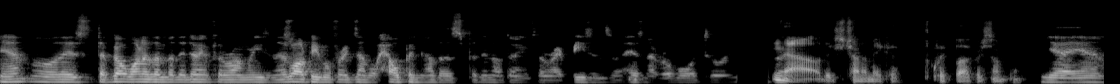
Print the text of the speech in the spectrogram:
yeah. Well, there's they've got one of them, but they're doing it for the wrong reason. There's a lot of people, for example, helping others, but they're not doing it for the right reasons. So it has no reward to it. No, they're just trying to make a quick buck or something. Yeah, yeah.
